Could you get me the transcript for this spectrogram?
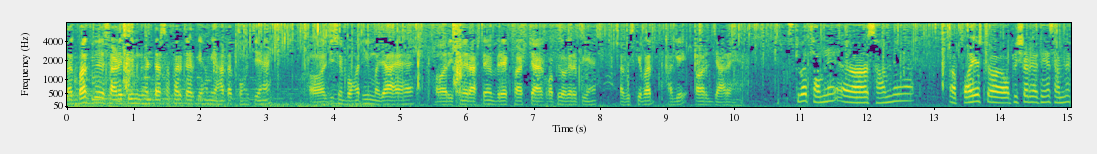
लगभग साढ़े तीन घंटा सफ़र करके हम यहाँ तक पहुँचे हैं। और जिसमें बहुत ही मज़ा आया है और इसमें रास्ते में ब्रेकफास्ट चाय कॉफ़ी वगैरह पिए हैं। अब इसके बाद आगे और जा रहे हैं। उसके बाद सामने अ, सामने फॉरेस्ट ऑफिसर रहते हैं सामने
